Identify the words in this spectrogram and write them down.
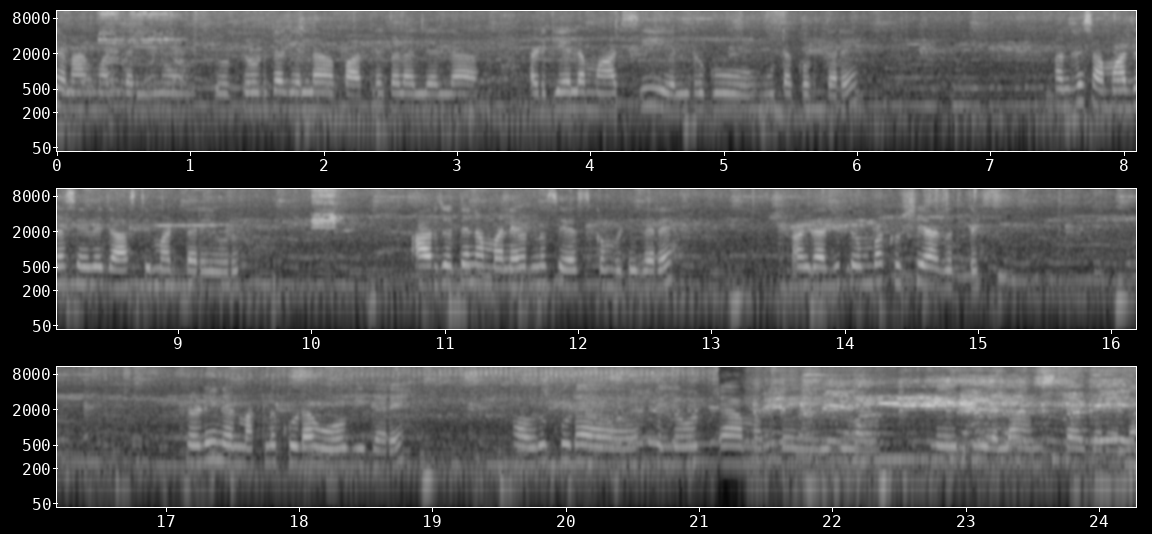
ಚೆನ್ನಾಗಿ ಮಾಡ್ತಾರೆ. ಇನ್ನು ದೊಡ್ಡ ದೊಡ್ಡದಾಗೆಲ್ಲ ಪಾತ್ರೆಗಳಲ್ಲೆಲ್ಲ ಅಡುಗೆ ಎಲ್ಲ ಮಾಡಿಸಿ ಎಲ್ರಿಗೂ ಊಟ ಕೊಡ್ತಾರೆ. ಅಂದರೆ ಸಮಾಜ ಸೇವೆ ಜಾಸ್ತಿ ಮಾಡ್ತಾರೆ ಇವರು. ಅವ್ರ ಜೊತೆ ನಮ್ಮ ಮನೆಯವ್ರನ್ನೂ ಸೇರಿಸ್ಕೊಂಡ್ಬಿಟ್ಟಿದ್ದಾರೆ. ಹಾಗಾಗಿ ತುಂಬ ಖುಷಿ ಆಗುತ್ತೆ. ನೋಡಿ ನನ್ನ ಮಕ್ಕಳು ಕೂಡ ಹೋಗಿದ್ದಾರೆ. ಅವರು ಕೂಡ ಲೋಟ ಮತ್ತು ಇದು ಪ್ಲೇಟು ಎಲ್ಲ ಹಂಚ್ತಾ ಇದ್ದಾರೆ ಎಲ್ಲ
